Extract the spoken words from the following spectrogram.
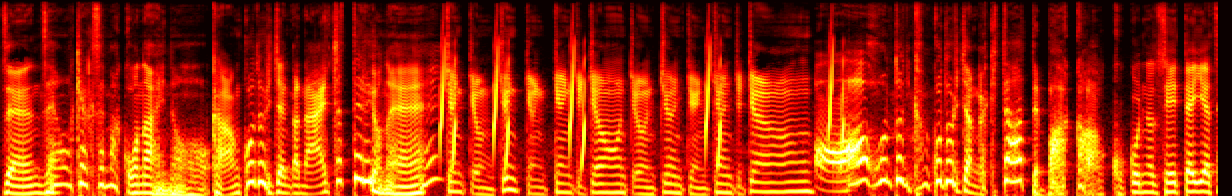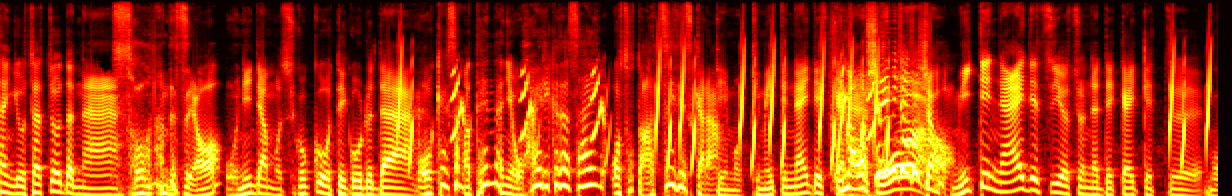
全然お客様来ないの。カンコドリちゃんが泣いちゃってるよね。チュンチュンチュンチュンチュンチュンチュンチュンチュンチュンチュンチュンああ、本当にカンコドリちゃんが来たってバカ。ここの生態屋さん良さそうだなそうなんですよ。お値段もすごくお手頃だお客様店内にお入りください。お外暑いですから。でも決めてないですから今お尻見たでしょ見てないですよそんなでかいケツも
